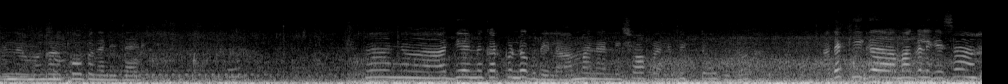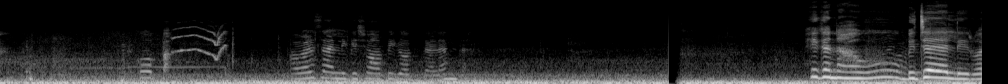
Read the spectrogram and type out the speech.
ನನ್ನ ಮಗಳು ಕೋಪದಲ್ಲಿದ್ದಾರೆ ನಾನು ಆದ್ಯನ್ನು ಕರ್ಕೊಂಡು ಹೋಗುದಿಲ್ಲ. ಅಮ್ಮನಲ್ಲಿ ಶಾಪಲ್ಲಿ ಬಿಟ್ಟು ಹೋಗುದು. ಅದಕ್ಕೀಗ ಮಗಳಿಗೆ ಸಹ ಕೋಪ. ಅವಳು ಸಹ ಅಲ್ಲಿಗೆ ಶಾಪಿಗೆ ಹೋಗ್ತಾಳೆ ಅಂತ. ಈಗ ನಾವು ಬಿಜಯಲ್ಲಿರುವ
